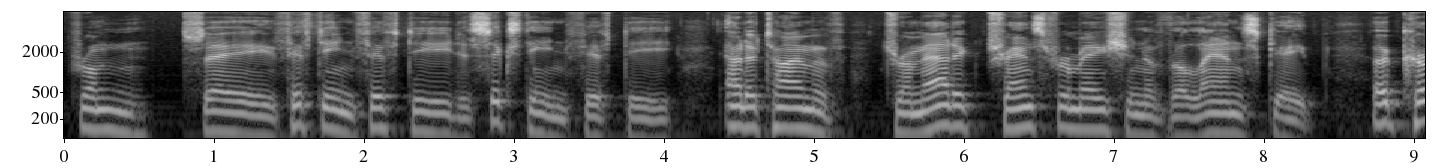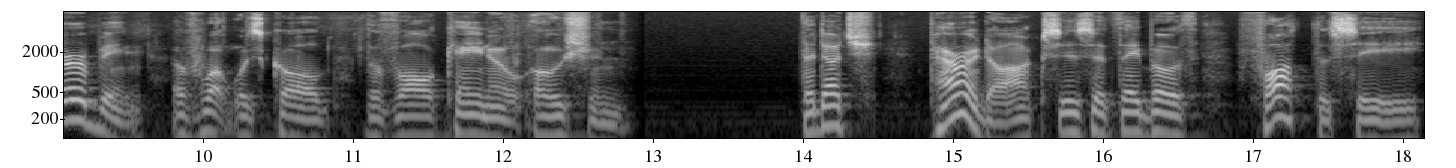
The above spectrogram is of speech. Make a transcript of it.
from, say, 1550 to 1650 at a time of dramatic transformation of the landscape, a curbing of what was called the volcano ocean. The Dutch paradox is that they both fought the sea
